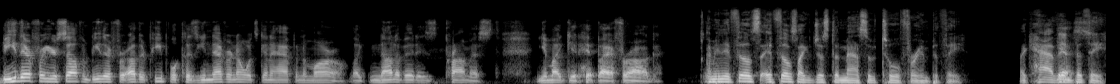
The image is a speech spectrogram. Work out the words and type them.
be there for yourself and be there for other people because you never know what's going to happen tomorrow like none of it is promised you might get hit by a frog i mean it feels it feels like just a massive tool for empathy like have yes. empathy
